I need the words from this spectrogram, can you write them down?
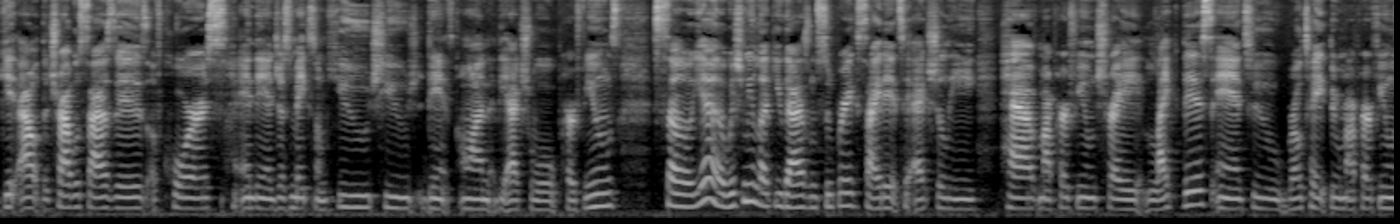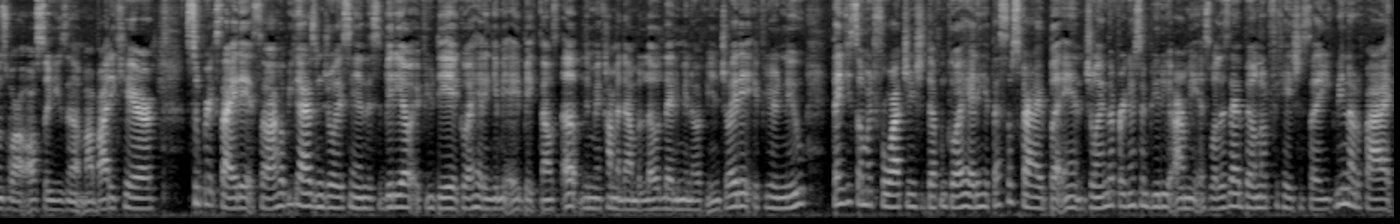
get out the travel sizes, of course, and then just make some huge, huge dents on the actual perfumes. So yeah, wish me luck, you guys. I'm super excited to actually have my perfume tray like this and to rotate through my perfumes while also using up my body care. Super excited. So I hope you guys enjoyed seeing this video. If you did, go ahead and give me a big thumbs up. Leave me a comment down below letting me know if you enjoyed it. If you're new, thank you so much for watching. You should definitely go ahead and hit that subscribe button. Join the Fragrance and Beauty Army as well as that bell notification so that you can be notified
